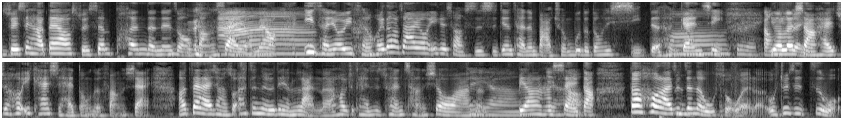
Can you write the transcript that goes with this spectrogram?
随身还要带要随身喷的那种防晒有没有？一层又一层，回到家用一个小时时间才能把全部的东西洗得很干净。对，有了小孩之后，一开始还懂得防晒，然后再来想说啊，真的有点懒了，然后就开始穿长袖啊，不要让它晒到。到后来就真的无所谓了，我就是自我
